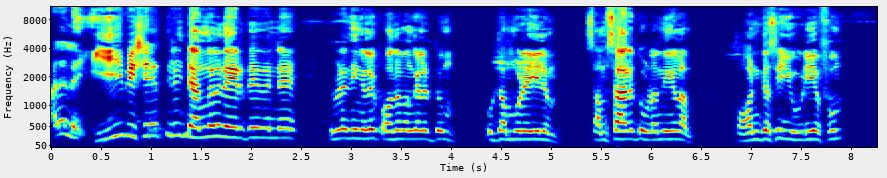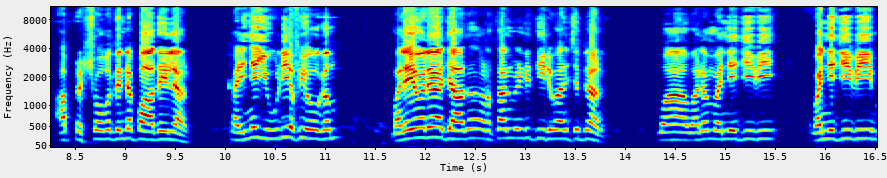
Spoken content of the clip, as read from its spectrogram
അല്ലല്ല ഈ വിഷയത്തിൽ ഞങ്ങൾ നേരത്തെ തന്നെ ഇവിടെ നിങ്ങൾ കോതമംഗലത്തും കുട്ടമ്പുഴയിലും സംസ്ഥാനത്തുടനീളം കോൺഗ്രസും യു ഡി എഫും ആ പ്രക്ഷോഭത്തിന്റെ പാതയിലാണ്. കഴിഞ്ഞ യു ഡി എഫ് യോഗം മലയോര ജാഥ നടത്താൻ വേണ്ടി തീരുമാനിച്ചിട്ടാണ്. വനം വന്യജീവി വന്യജീവിയും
